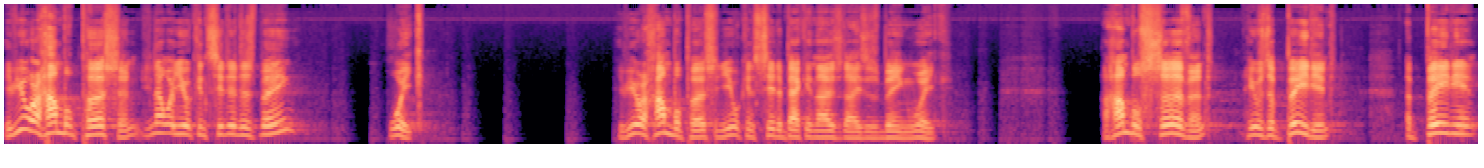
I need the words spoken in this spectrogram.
if you were a humble person, do you know what you were considered as being? Weak. If you were a humble person, you were considered back in those days as being weak. A humble servant, he was obedient, obedient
